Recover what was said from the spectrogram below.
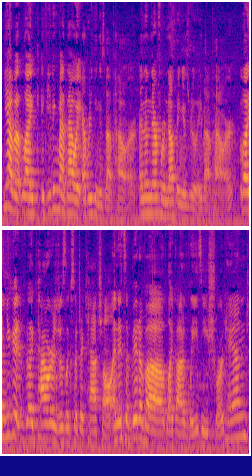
yeah, but like if you think about it that way, everything is about power, and then therefore nothing is really about power. Like you get like power is just like such a catch-all, and it's a bit of a like a lazy shorthand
